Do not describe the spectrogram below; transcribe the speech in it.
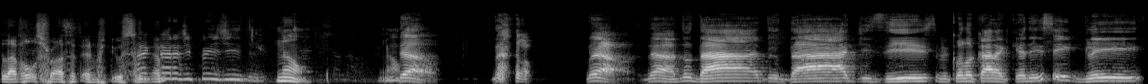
levels rather than reducing A them? cara de perdida. não. Não. Não. Não. Não, não, não dá, não dá, desisto, me colocaram aqui, eu nem sei inglês,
